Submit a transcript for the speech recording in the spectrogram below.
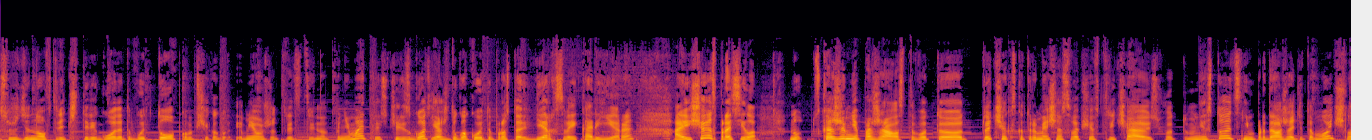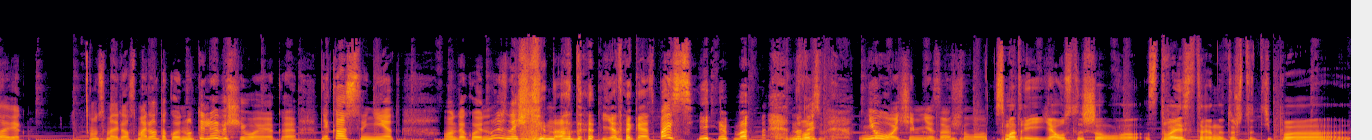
суждено в 34 года, это будет топка вообще, как, мне уже 33, надо понимать, то есть через год я жду какой-то просто верх своей карьеры. А еще я спросила, ну, скажи мне, пожалуйста, вот э, тот человек, с которым я сейчас вообще встречаюсь, вот мне стоит с ним продолжать, это мой человек? Он смотрел, смотрел, такой, ну, ты любишь его? Я такая, мне кажется, нет. Он такой, ну, значит, не надо. Я такая, спасибо. Ну, то Вот. есть не очень мне зашло. Смотри, я услышал э, с твоей стороны то, что, типа,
